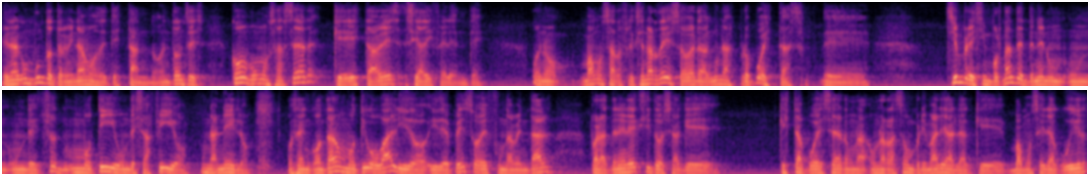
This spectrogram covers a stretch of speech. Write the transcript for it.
en algún punto terminamos detestando. Entonces, ¿cómo podemos hacer que esta vez sea diferente? Bueno, vamos a reflexionar de eso, a ver algunas propuestas. Siempre es importante tener un, un, un, motivo, un desafío, un anhelo. O sea, encontrar un motivo válido y de peso es fundamental para tener éxito, ya que, que esta puede ser una, una, razón primaria a la que vamos a ir a acudir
